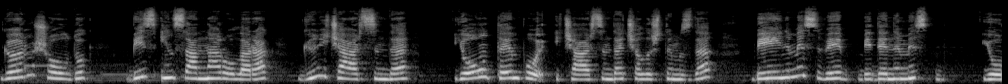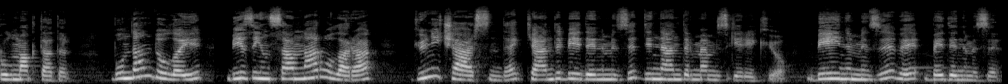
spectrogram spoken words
görmüş olduk biz insanlar olarak gün içerisinde yoğun tempo içerisinde çalıştığımızda beynimiz ve bedenimiz yorulmaktadır. Bundan dolayı biz insanlar olarak gün içerisinde kendi bedenimizi dinlendirmemiz gerekiyor. Beynimizi ve bedenimizi.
